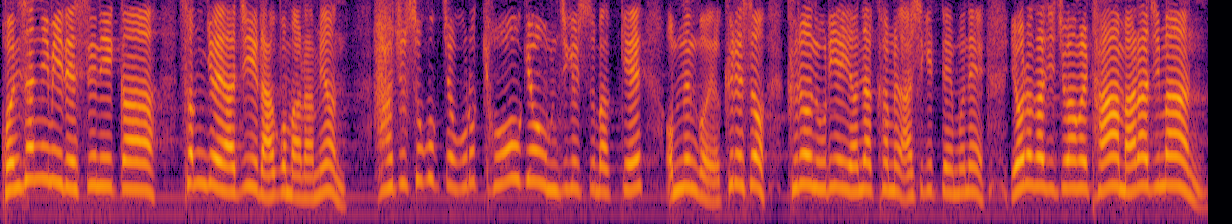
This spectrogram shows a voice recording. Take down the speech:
권사님이 됐으니까 섬겨야지라고 말하면 아주 소극적으로 겨우겨우 움직일 수밖에 없는 거예요. 그래서 그런 우리의 연약함을 아시기 때문에 여러 가지 조항을 다 말하지만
